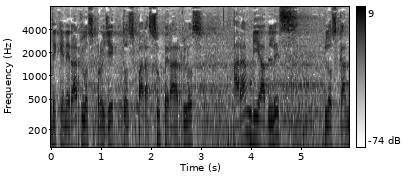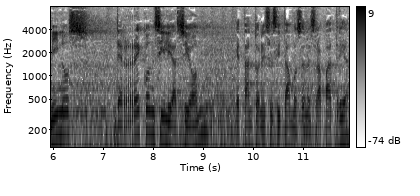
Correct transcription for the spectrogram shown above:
de generar los proyectos para superarlos harán viables los caminos de reconciliación que tanto necesitamos en nuestra patria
